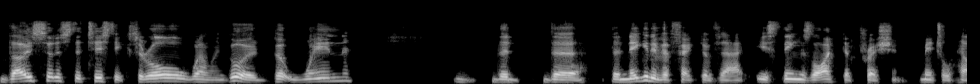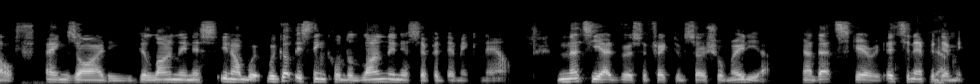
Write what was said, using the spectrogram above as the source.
those sort of statistics are all well and good, but when the the the negative effect of that is things like depression, mental health, anxiety, the loneliness. You know, we, we've got this thing called the loneliness epidemic now, and that's the adverse effect of social media. Now that's scary. It's an epidemic.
